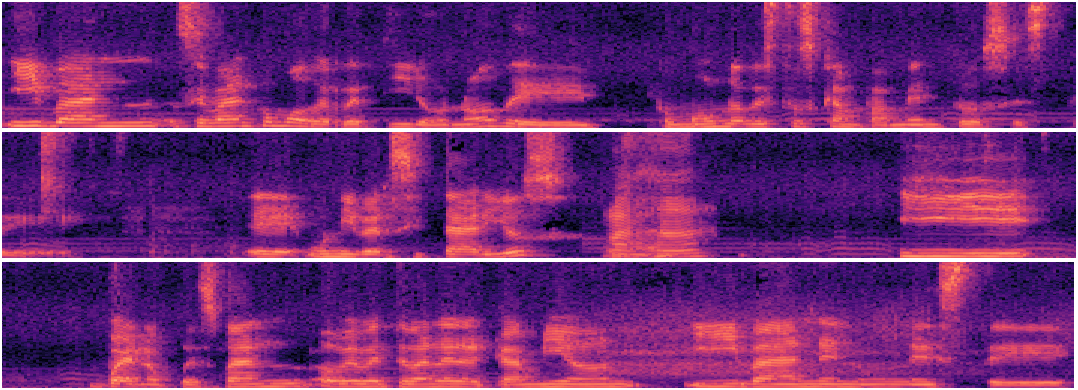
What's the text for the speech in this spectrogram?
Y van, se van como de retiro, ¿no? De como uno de estos campamentos, este, eh, universitarios. ¿no? Ajá. Y bueno, pues van, obviamente van en el camión y van en un, este,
